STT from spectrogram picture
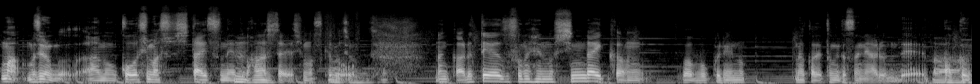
うまあもちろんあのこうしましたいっすねとか話したりはしますけど、もちろんもちろん。なんかある程度その辺の信頼感は僕の中で富田さんにあるんで爆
